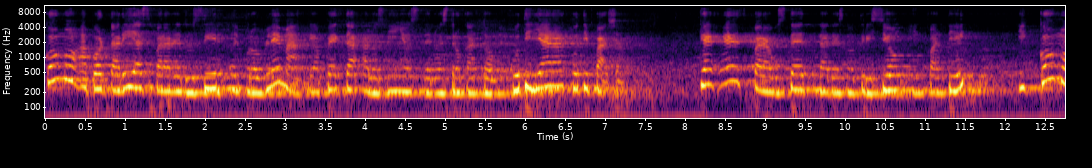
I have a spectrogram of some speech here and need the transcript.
cómo aportarías para reducir el problema que afecta a los niños de nuestro cantón? Cutillara Cutipasha. ¿Qué es para usted la desnutrición infantil? ¿Y cómo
